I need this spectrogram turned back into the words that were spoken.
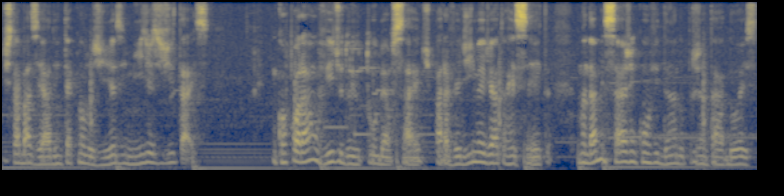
está baseado em tecnologias e mídias digitais. Incorporar um vídeo do YouTube ao site para ver de imediato a receita, mandar mensagem convidando para o jantar 2,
